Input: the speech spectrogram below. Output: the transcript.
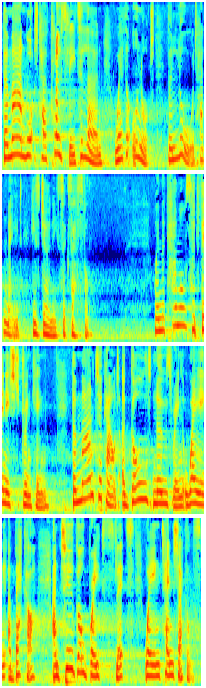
the man watched her closely to learn whether or not the Lord had made his journey successful. When the camels had finished drinking, the man took out a gold nose ring weighing a bekah and two gold bracelets weighing 10 shekels.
